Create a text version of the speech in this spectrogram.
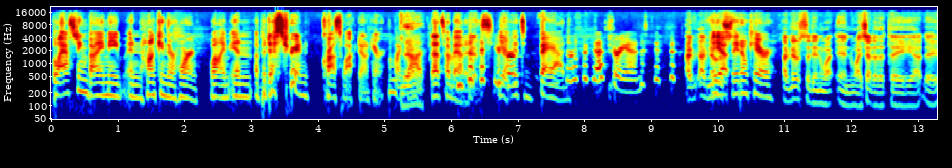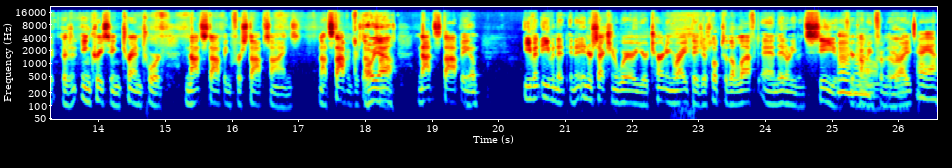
blasting by me and honking their horn while I'm in a pedestrian crosswalk down here. Oh my Yeah. God. That's how bad it is. yeah, it's bad. You're a pedestrian. I've, I've Yeah, noticed. they don't care. I've noticed that in Wa- in Wayzata that they, uh, they there's an increasing trend toward not stopping for stop signs, not stopping for stop Oh, yeah. signs, not stopping. Yep. Even even at an intersection where you're turning right, they just look to the left and they don't even see you if you're mm-hmm. coming oh, from the yeah. right. Oh yeah,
